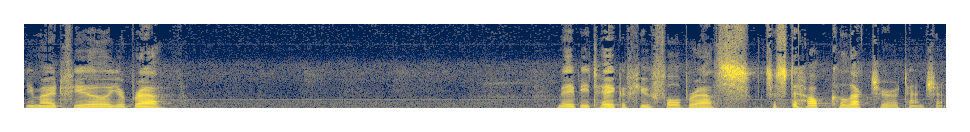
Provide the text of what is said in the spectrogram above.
You might feel your breath. Maybe take a few full breaths just to help collect your attention.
